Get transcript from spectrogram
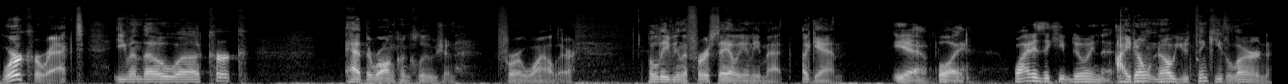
were correct, even though uh, Kirk had the wrong conclusion for a while there believing the first alien he met again. Yeah, boy, why does he keep doing that? I don't know. You'd think he'd learn.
